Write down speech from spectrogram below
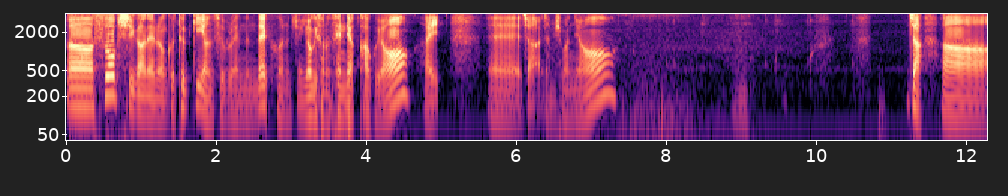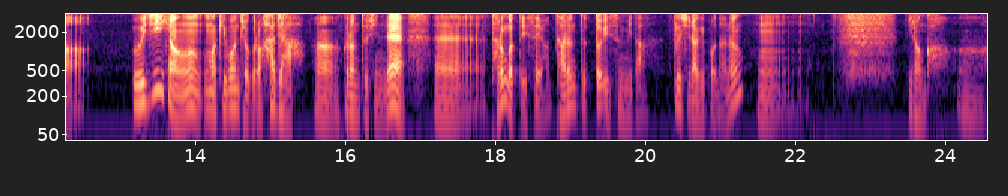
어, 수업 시간에는 그 듣기 연습을 했는데 그거는 좀 여기서는 생략하고요. 에, 자, 잠시만요. 자, 어, 의지형은 뭐 기본적으로 하자 어, 그런 뜻인데 에, 다른 것도 있어요. 다른 뜻도 있습니다. 뜻이라기보다는 음, 이런 거. 어,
